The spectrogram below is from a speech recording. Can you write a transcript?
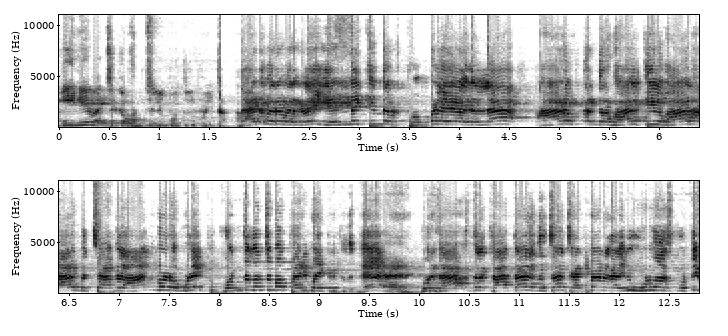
நீனே வச்சுக்க சொல்லி கொடுத்துட்டு போயிட்டான். நடுவரவர்களே என்னைக்கு இந்த பொம்பளையாளுகள்ல ஆடம்பரங்கிற வாழ்க்கையில வாழ ஆரம்பிச்சாங்களோ ஆண்களோட உழைப்பு கொஞ்சம் கொஞ்சமா பறிபோயிட்டு இருக்குதுங்க ஒரு காலத்துல காத்தால இருந்துச்சா சட்டிமான கழுவி ஊடுவாஸ் போட்டு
